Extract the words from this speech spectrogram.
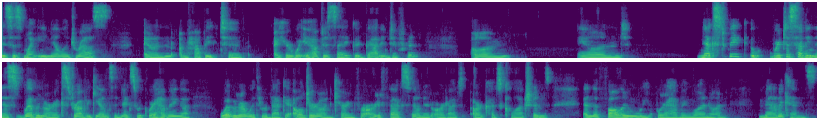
This is my email address. And I'm happy to hear what you have to say, good, bad, indifferent. Um, and next week, we're just having this webinar extravaganza. Next week, we're having a webinar with Rebecca Elder on caring for artifacts found in archives, archives collections. And the following week, we're having one on mannequins.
